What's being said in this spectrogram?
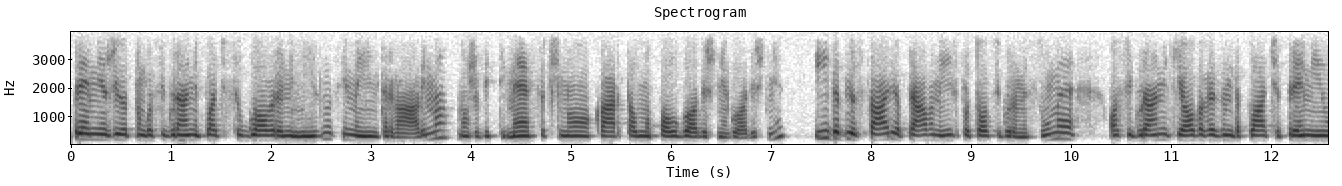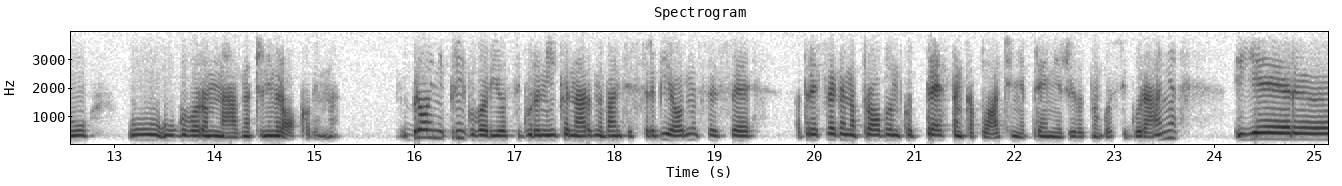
Premija životnog osiguranja plaća se ugovorenim iznosima i intervalima, može biti mesečno, kvartalno, polugodišnje, godišnje. I da bi ostvario pravo na isplatu osigurane sume, osiguranik je obavezan da plaća premiju u ugovorom naznačenim rokovima. Brojni prigovori osiguranika Narodne banke Srbije odnose se pre svega na problem kod prestanka plaćanja premije životnog osiguranja, jer e,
